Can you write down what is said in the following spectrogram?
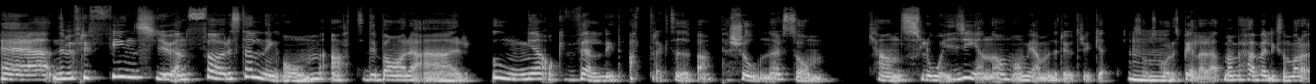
eh, nej men för det finns ju en föreställning om att det bara är unga och väldigt attraktiva personer som kan slå igenom, om vi använder det uttrycket, som Mm. skådespelare. Att man behöver liksom vara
